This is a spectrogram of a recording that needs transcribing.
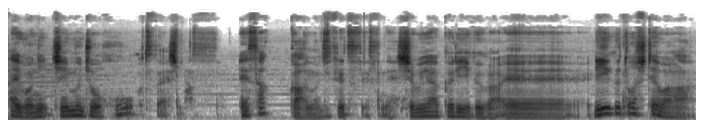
最後にチーム情報をお伝えします。えサッカーの次節ですね渋谷区リーグが、えーリーグとしては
